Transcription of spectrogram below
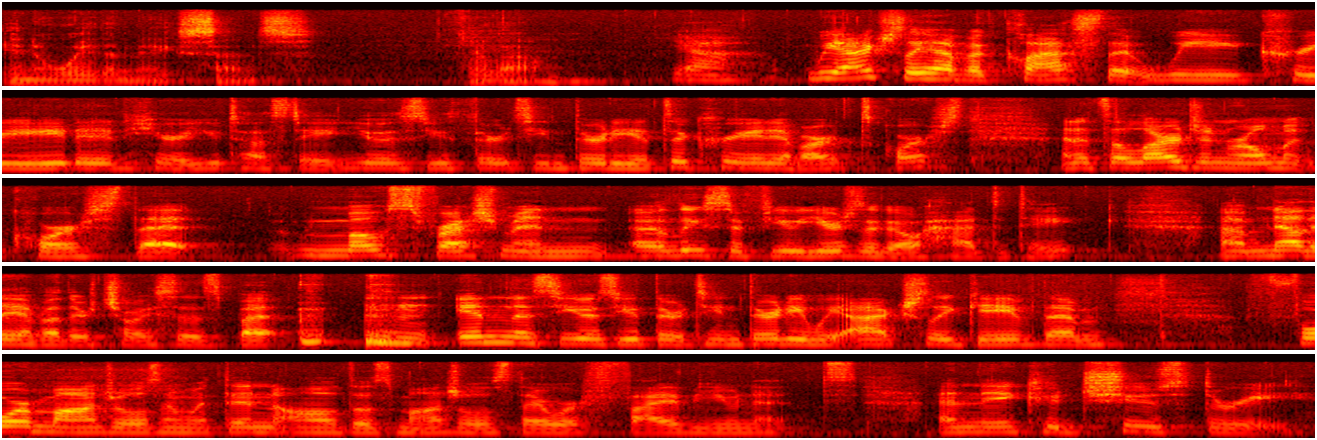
in a way that makes sense for them. Yeah, we actually have a class that we created here at Utah State, USU 1330. It's a creative arts course, and it's a large enrollment course that most freshmen, at least a few years ago, had to take. Um, now they have other choices, but in this USU 1330, we actually gave them four modules, and within all of those modules, there were five units, and they could choose 3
